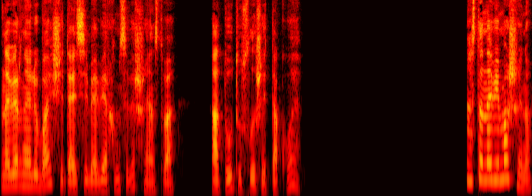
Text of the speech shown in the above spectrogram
Наверное, любая считает себя верхом совершенства. А тут услышать такое. «Останови машину!»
